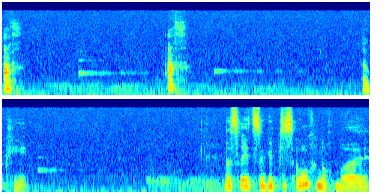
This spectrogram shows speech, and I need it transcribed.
Ach. Ach. Okay. Das Rätsel gibt es auch nochmal.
